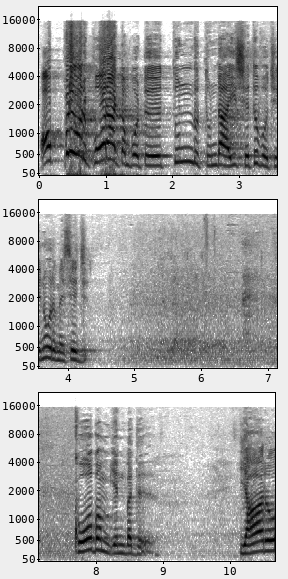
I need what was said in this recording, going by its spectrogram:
அப்படி ஒரு போராட்டம் போட்டு துண்டு துண்டாகி செத்து போச்சுன்னு ஒரு மெசேஜ் கோபம் என்பது யாரோ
